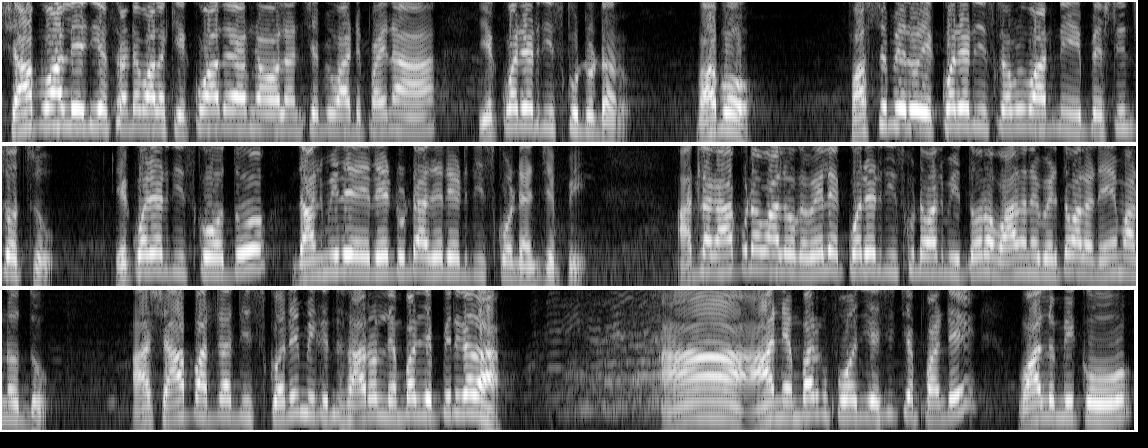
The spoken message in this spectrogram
షాప్ వాళ్ళు ఏం చేస్తారంటే వాళ్ళకి ఎక్కువ ఆదాయం రావాలని చెప్పి వాటిపైన ఎక్కువ రేటు తీసుకుంటుంటారు. బాబు ఫస్ట్ మీరు ఎక్కువ రేటు తీసుకున్నప్పుడు వాటిని ప్రశ్నించవచ్చు. ఎక్కువ రేటు తీసుకోవద్దు దాని మీద ఏ రేటు ఉంటే అదే రేటు తీసుకోండి అని చెప్పి. అట్లా కాకుండా వాళ్ళు ఒకవేళ ఎక్కువ రేటు తీసుకుంటే వాళ్ళు మీతో వాదన పెడితే వాళ్ళని ఏం అనొద్దు. ఆ షాప్ అడ్రస్ తీసుకొని మీకు సార్ వాళ్ళు నెంబర్ చెప్పింది కదా? ఆ, నెంబర్కు ఫోన్ చేసి చెప్పండి. వాళ్ళు మీకు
